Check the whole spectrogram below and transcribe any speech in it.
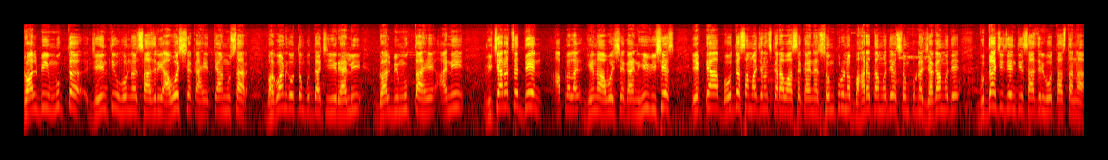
डॉल्बी मुक्त जयंती होणं साजरी आवश्यक आहे. त्यानुसार भगवान गौतम बुद्धाची ही रॅली डॉल्बी मुक्त आहे आणि विचाराचं देण आपल्याला घेणं आवश्यक आहे. आणि ही विशेष एकट्या बौद्ध समाजानंच करावं असं काय नाही. संपूर्ण भारतामध्ये संपूर्ण जगामध्ये बुद्धाची जयंती साजरी होत असताना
